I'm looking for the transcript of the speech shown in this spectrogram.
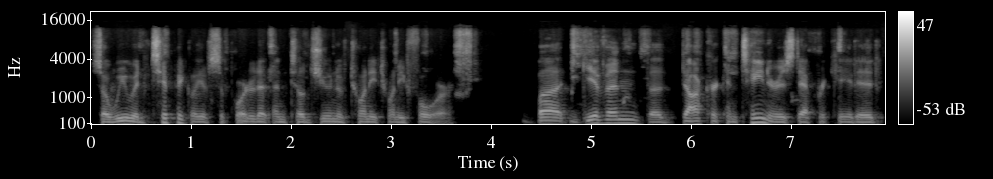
So we would typically have supported it until June of 2024. But given the Docker container is deprecated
